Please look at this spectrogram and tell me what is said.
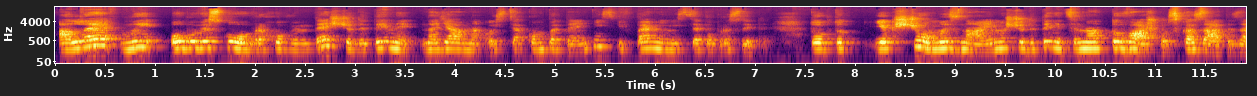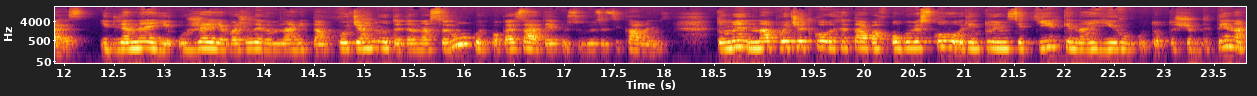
Але ми обов'язково враховуємо те, що дитини наявна ось ця компетентність і впевненість це попросити. Тобто, якщо ми знаємо, що дитині це надто важко сказати зараз, і для неї вже є важливим навіть там потягнути до нас руку і показати якусь свою зацікавленість, то ми на початкових етапах обов'язково орієнтуємося тільки на її руку. Тобто, щоб дитина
